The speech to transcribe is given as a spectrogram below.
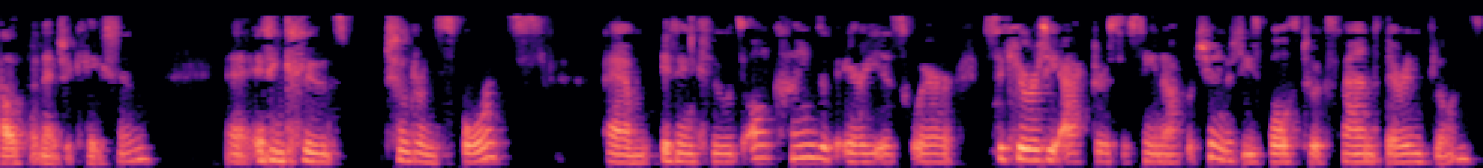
health and education. Uh, it includes children's sports. Um, it includes all kinds of areas where security actors have seen opportunities both to expand their influence,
